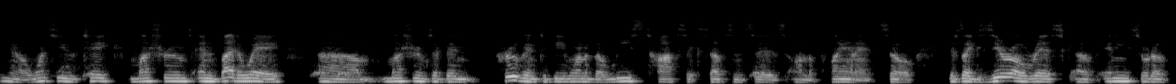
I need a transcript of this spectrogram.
you know once you take mushrooms, and by the way, um, mushrooms have been proven to be one of the least toxic substances on the planet. So there's like zero risk of any sort of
